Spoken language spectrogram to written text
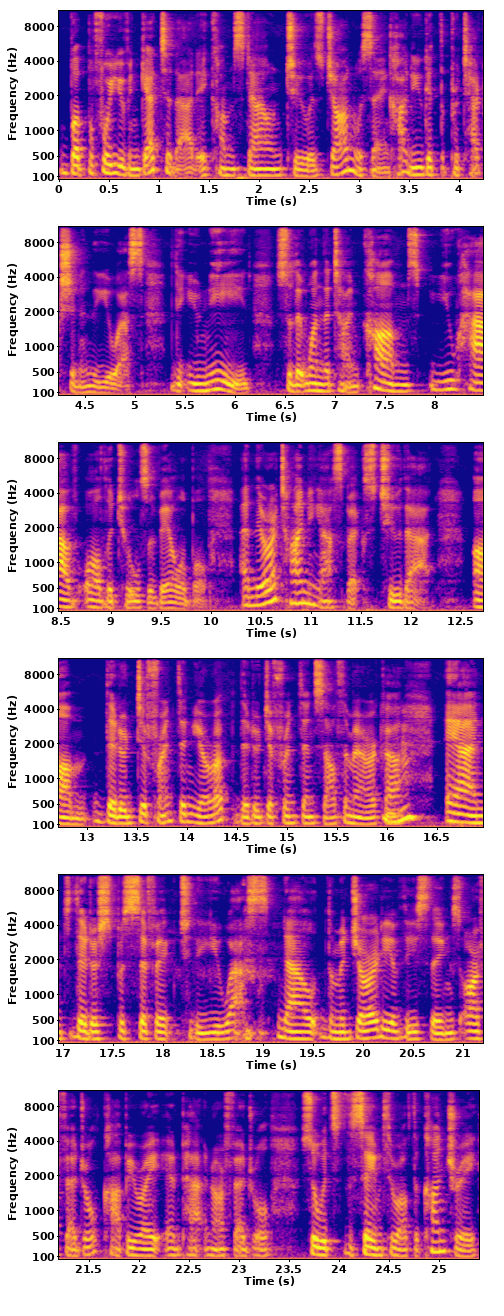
But before you even get to that it comes down to as john was saying how do you get the protection in the us that you need so that when the time comes you have all the tools available? And there are timing aspects to that um, that are different than Europe, that are different than South America, and that are specific to the US. Now, the majority of these things are federal, copyright and patent are federal, so it's the same throughout the country,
